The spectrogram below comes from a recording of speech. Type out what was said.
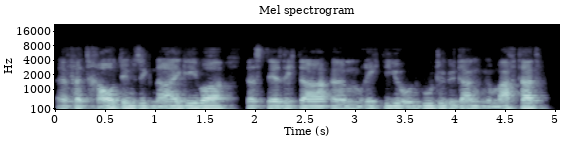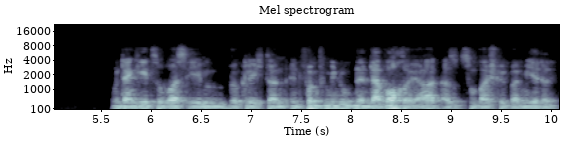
äh, vertraut dem Signalgeber, dass der sich da ähm, richtige und gute Gedanken gemacht hat. Und dann geht sowas eben wirklich dann in fünf Minuten in der Woche, ja. Also zum Beispiel bei mir dann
